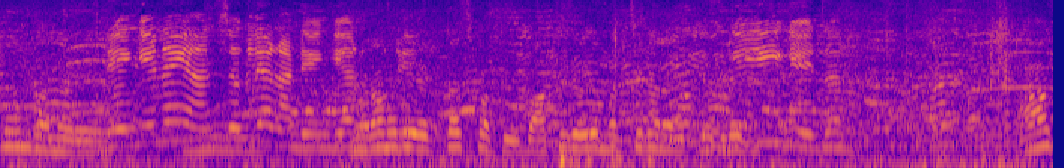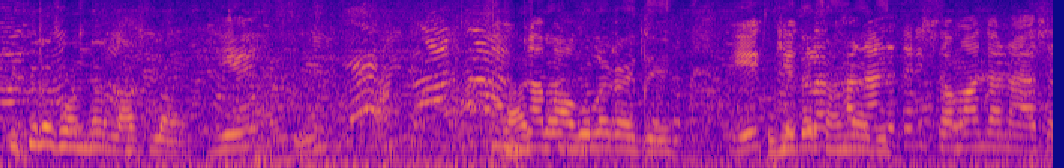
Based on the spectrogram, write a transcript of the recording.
कोण खाणार आहे. डेंगे नाही आणि सगळे ना डेंगे आणि घरामध्ये एकटाच खातो बाकी सगळे मच्छी खाणार आहेत खेकडे कुठेही घे जर हा कितीला सोडणार लास्टला हे तुमचा बोला काय ते. एक तुम्ही तर खेकडा सांगा खाला आधी. ना तरी समाधान आहे असा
